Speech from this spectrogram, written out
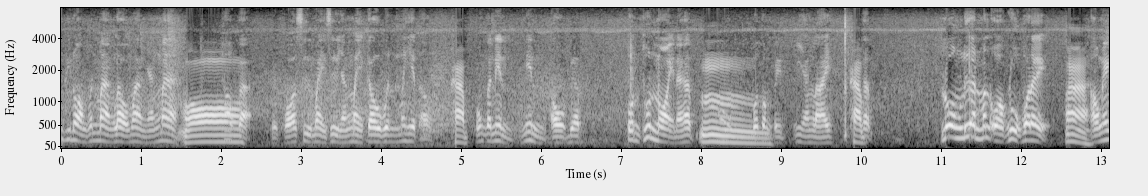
นพี่น้องเพิ่นมางเล่ามางหยังมาอ๋อเฮาก็ไปขอซื้อไม้ซื้อหยังไม้เก่าเพิ่นมาเฮ็ดเอา ครับ ผมก็เน้นเน้นเอาแบบต้นทุนหน่อยนะครับอืม บ่ต้องไปอีหยังหลายครับ โรงเลื่อนมันออกลูกบ่ได้อ่า เอาง่า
